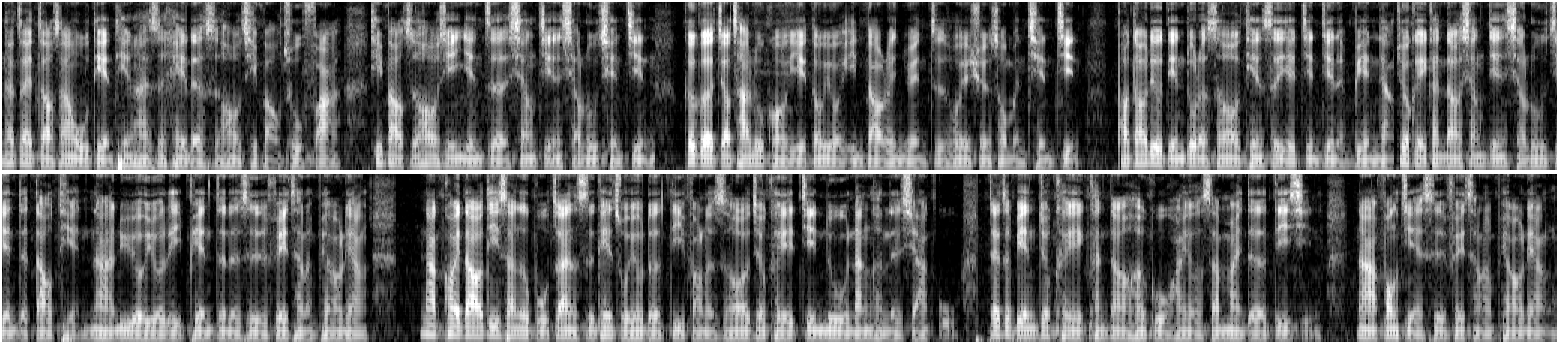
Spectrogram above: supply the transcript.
那在早上五点天还是黑的时候起跑出发，起跑之后先沿着乡间小路前进，各个交叉路口也都有引导人员指挥选手们前进。跑到六点多的时候，天色也渐渐的变亮，就可以看到乡间小路间的稻田，那绿油油的一片，真的是非常的漂亮。那快到第三个补站十 K 左右的地方的时候，就可以进入南横的峡谷，在这边就可以看到河谷还有山脉的地形，那风景也是非常的漂亮。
